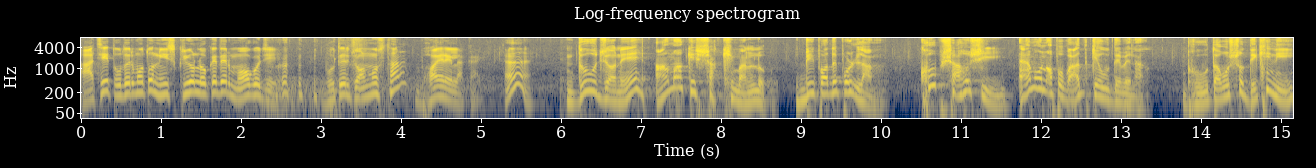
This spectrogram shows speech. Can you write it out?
আছে তোদের মতো নিষ্ক্রিয় লোকেদের মগজে। ভূতের জন্মস্থান ভয়ের এলাকায় হ্যাঁ? দুজনে আমাকে সাক্ষী মানল। বিপদে পড়লাম। খুব সাহসী এমন অপবাদ কেউ দেবে না। ভূত অবশ্য দেখিনি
